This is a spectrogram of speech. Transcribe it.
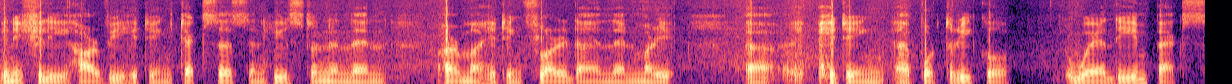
Initially Harvey hitting Texas and Houston and then Irma hitting Florida and then Maria uh, hitting uh, Puerto Rico where the impacts,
